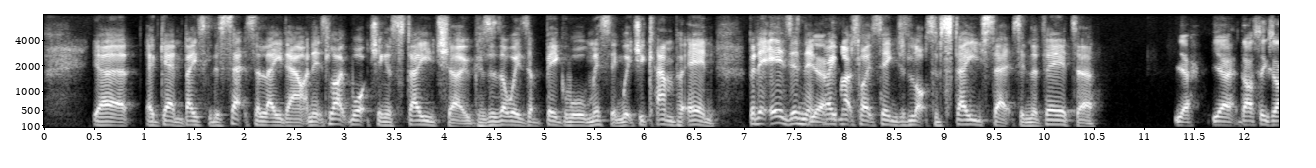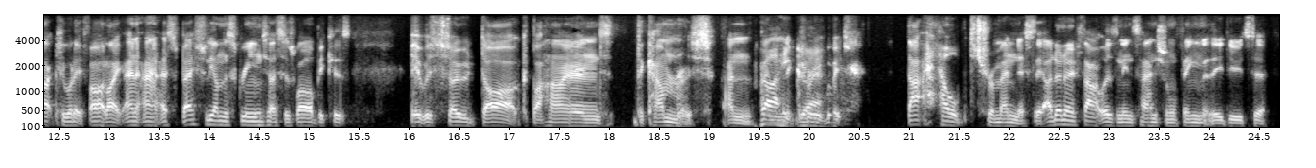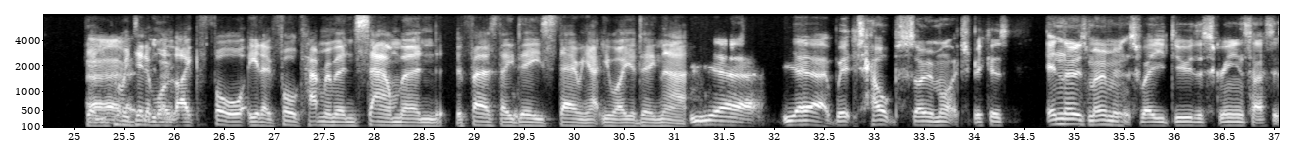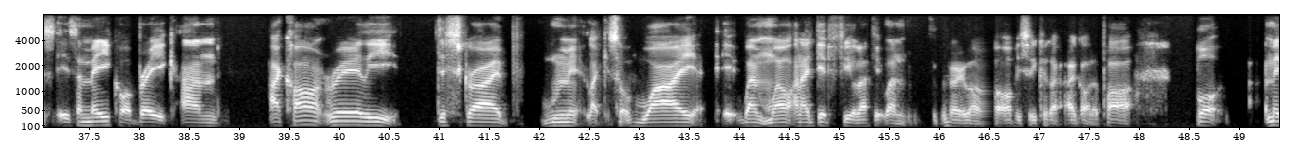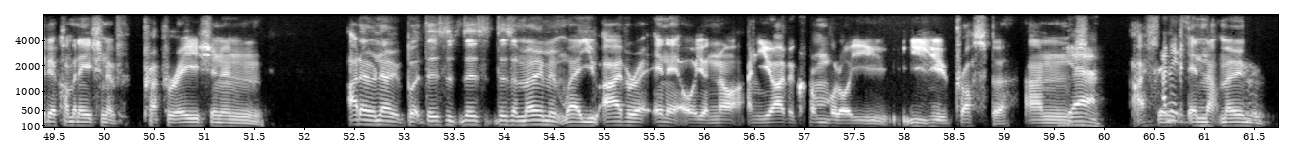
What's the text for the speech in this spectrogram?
Yeah, again, basically the sets are laid out, and it's like watching a stage show because there's always a big wall missing, which you can put in. But it is, isn't it? Yeah. Very much like seeing just lots of stage sets in the theatre. Yeah, yeah, that's exactly what it felt like, and, and especially on the screen test as well because it was so dark behind the cameras and, and the crew, yeah. which that helped tremendously. I don't know if that was an intentional thing that they do to. Yeah, you probably uh, didn't you want know, like four, you know, four cameramen, soundmen, the first AD staring at you while you're doing that. Yeah, yeah, which helps so much because in those moments where you do the screen test, it's it's a make or break, and I can't really describe like sort of why it went well, and I did feel like it went very well, obviously because I, I got a part, but maybe a combination of preparation and I don't know, but there's there's there's a moment where you either are in it or you're not, and you either crumble or you you, prosper, and Yeah. I think in that moment,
